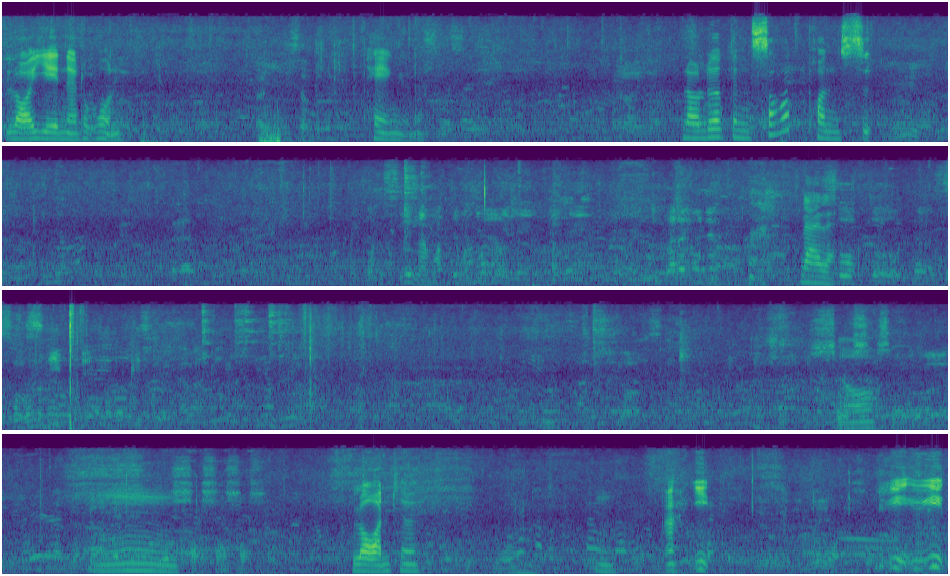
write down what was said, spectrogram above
700 เยนนะทุกคน แพงอยู่นะ เราเลือกเป็นซอสพอนสึได้แหละอืมร้อนใช่ไหมอะ อีก อีกอีก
